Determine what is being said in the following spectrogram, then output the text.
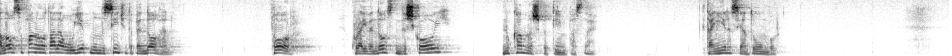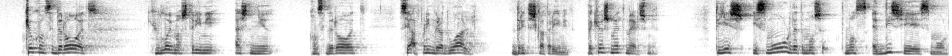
Allahu subhanahu wa taala u jep mundësinë që të pendohen. Por kur ai vendos të ndëshkojë, nuk ka më shpëtim pastaj. Këta njerëz janë të humbur. Kjo konsiderohet, ky lloj mashtrimi është një konsiderohet si afrim gradual drejt shkatërrimit dhe kjo është më e tmerrshme. Të jesh i smur dhe të mos të mos e dish që je i smur,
